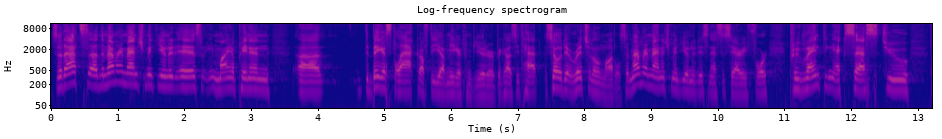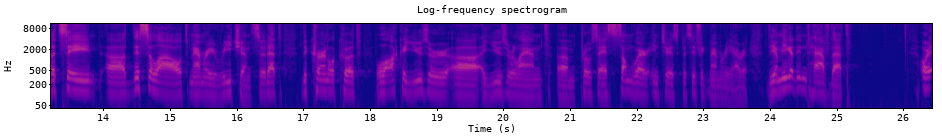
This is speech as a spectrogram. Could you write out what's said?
So that's uh, the memory management unit is, in my opinion, uh, the biggest lack of the Amiga computer because it had, so the original model. So memory management unit is necessary for preventing access to, let's say, uh, disallowed memory regions so that the kernel could lock a user, uh, a user land um, process somewhere into a specific memory area. The Amiga didn't have that. Or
